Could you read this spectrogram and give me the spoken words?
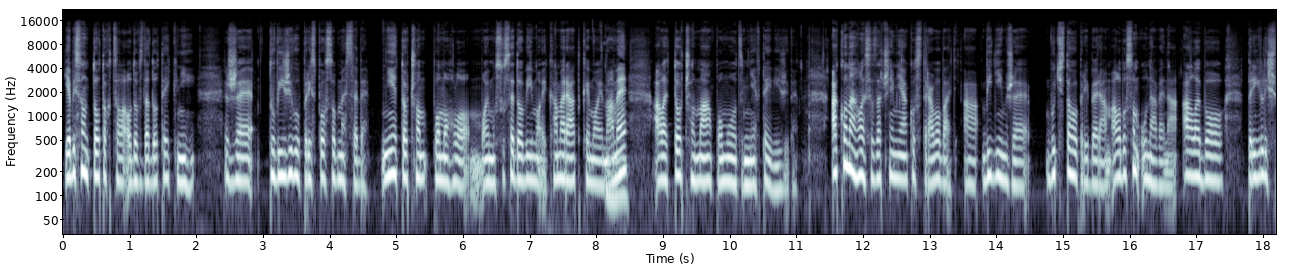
ja by som toto chcela odovzdať do tej knihy, že tú výživu prispôsobme sebe. Nie to, čo pomohlo môjmu susedovi, mojej kamarátke, mojej mame, ale to, čo má pomôcť mne v tej výžive. Ako náhle sa začnem nejako stravovať a vidím, že buď z toho priberám, alebo som unavená, alebo príliš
